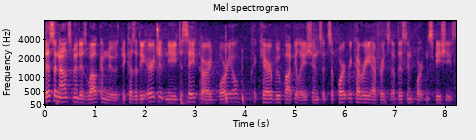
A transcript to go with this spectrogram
This announcement is welcome news because of the urgent need to safeguard boreal caribou populations and support recovery efforts of this important species.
